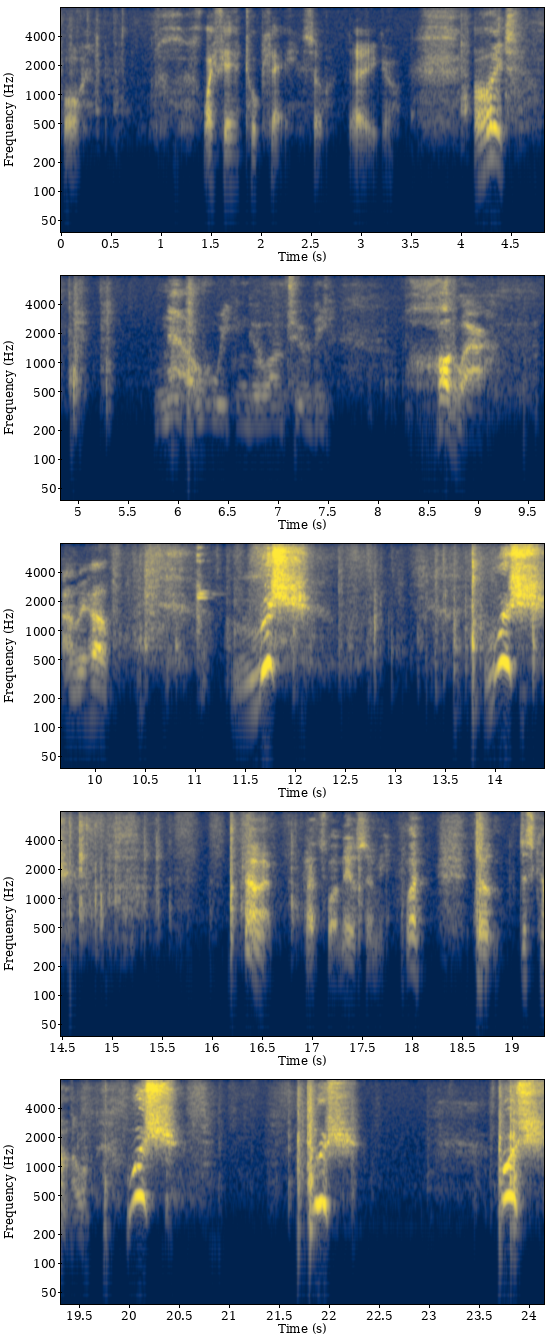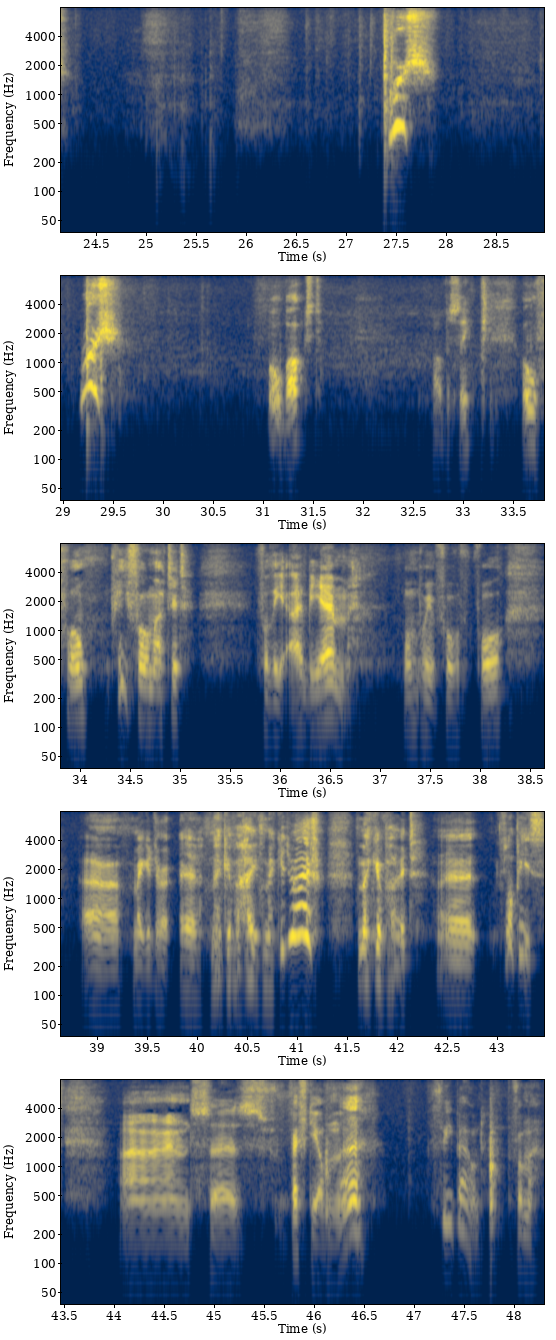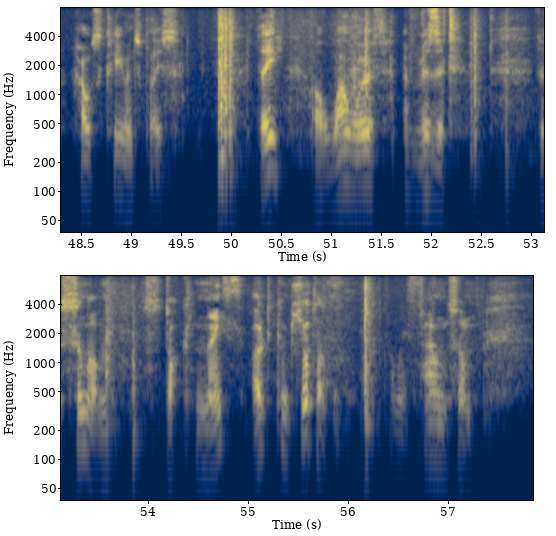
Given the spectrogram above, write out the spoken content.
for wifey to play. So there you go. Alright. Now we can go on to the hardware. And we have whoosh whoosh. Oh that's what Neil sent me. What? Don't discount that one. Whoosh whoosh whoosh whoosh boxed obviously. All full pre-formatted for the IBM 1.44 uh, uh, megabyte, mega drive, megabyte uh, floppies, and there's 50 of them there, three pound from a house clearance place. They are well worth a visit, because some of them stock nice old computers, and we found some of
